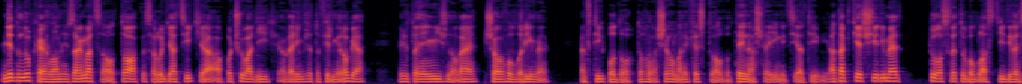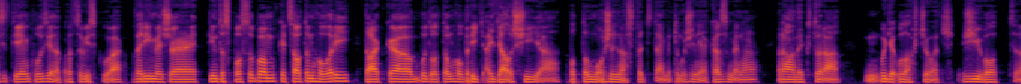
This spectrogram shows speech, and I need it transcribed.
jednoduché hlavne zaujímať sa o to, ako sa ľudia cítia a počúvať ich. Ja verím, že to firmy robia, že to nie je nič nové, čo hovoríme v tých bodoch toho našeho manifestu alebo tej našej iniciatívy. A taktiež šírime tú osvetu v oblasti diverzity a inklúzie na pracovisku a veríme, že týmto spôsobom, keď sa o tom hovorí, tak eh, budú o tom hovoriť aj ďalší a potom môže nastať, dajme tomu, že nejaká zmena práve, ktorá bude uľahčovať život eh,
